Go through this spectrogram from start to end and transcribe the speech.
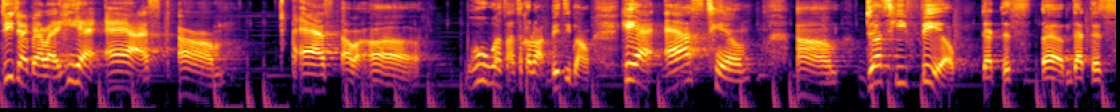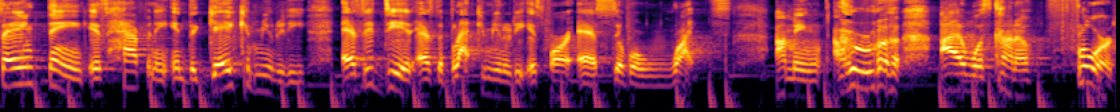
DJ Vlad, he had asked um, asked uh, uh, who was I talking about? Bizzy Bone. He had asked him, um, does he feel that this um, that the same thing is happening in the gay community as it did as the black community as far as civil rights? I mean, I, was kind of floored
